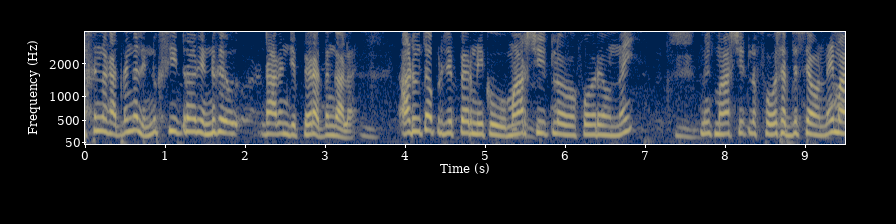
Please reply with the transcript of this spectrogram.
అసలు నాకు అర్థం కాలేదు. ఎందుకు సీట్ రాదు? ఎందుకు రాదని చెప్పారు? అర్థం కాలే. అడిగితే అప్పుడు చెప్పారు మీకు మార్క్ షీట్లో ఫోరే ఉన్నాయి. మీకు మార్క్ షీట్లో ఫోర్ సబ్జెక్ట్సే ఉన్నాయి. మా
